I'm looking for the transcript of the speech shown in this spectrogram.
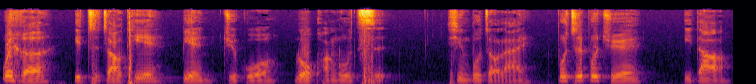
为何一纸招贴便举国若狂如此？行步走来，不知不觉已到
